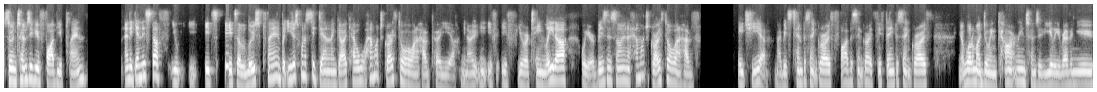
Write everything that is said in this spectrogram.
So, in terms of your five year plan, and again this stuff you, you, it's it's a loose plan but you just want to sit down and go okay well how much growth do i want to have per year? You know if if you're a team leader or you're a business owner how much growth do i want to have each year? Maybe it's 10% growth 5% growth 15% growth. You know what am i doing currently in terms of yearly revenue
